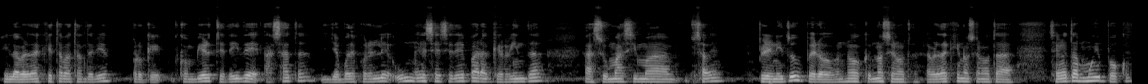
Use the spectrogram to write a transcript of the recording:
y la verdad es que está bastante bien porque convierte de ID a SATA y ya puedes ponerle un SSD para que rinda a su máxima, ¿sabes? Plenitud, pero no, no se nota. La verdad es que no se nota, se nota muy poco.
